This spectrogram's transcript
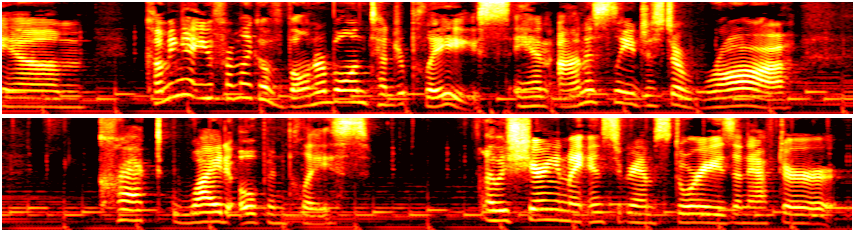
am coming at you from like a vulnerable and tender place, and honestly, just a raw, cracked, wide open place. I was sharing in my Instagram stories, and after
